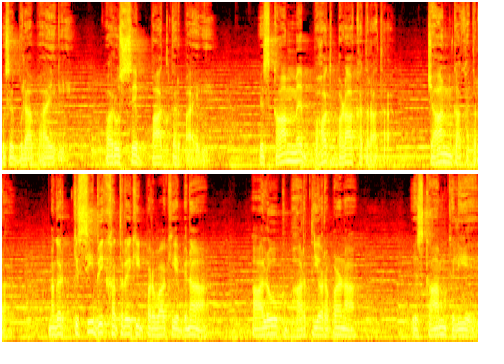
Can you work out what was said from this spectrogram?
उसे बुला पाएगी और उससे बात कर पाएगी। इस काम में बहुत बड़ा खतरा था, जान का खतरा। मगर किसी भी खतरे की परवाह किए बिना आलोक भारती और अपर्णा इस काम के लिए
